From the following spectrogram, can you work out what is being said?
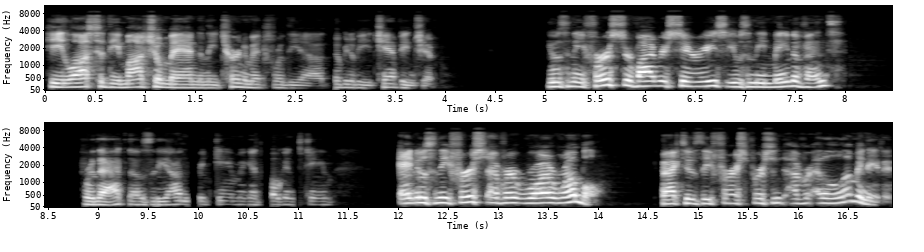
he lost to the Macho Man in the tournament for the uh, WWE Championship. He was in the first Survivor Series. He was in the main event for that. That was the Andre team against Hogan's team. And he was in the first ever Royal Rumble fact, he was the first person ever eliminated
